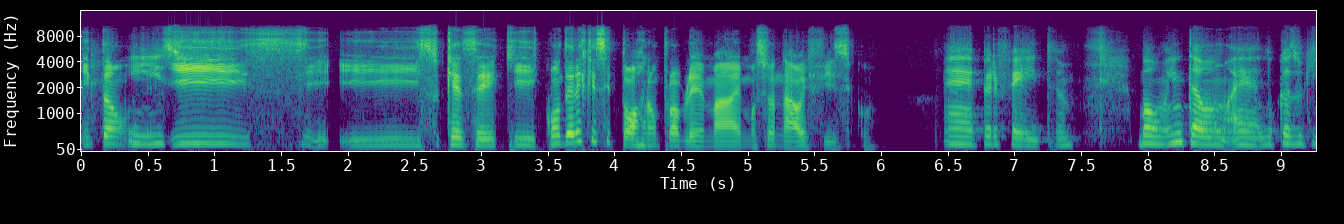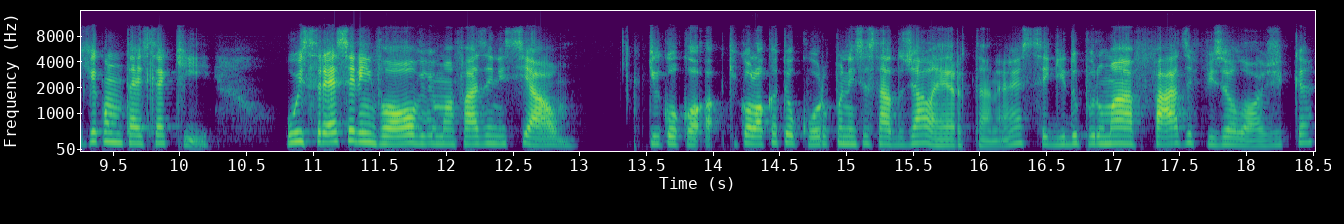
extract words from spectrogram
Então, isso. E, se, e isso quer dizer que quando ele que se torna um problema emocional e físico? É, perfeito. Bom, então, é, Lucas, o que, que acontece aqui? O estresse envolve uma fase inicial que, que, coloca teu corpo nesse estado de alerta, né? Seguido por uma fase fisiológica,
